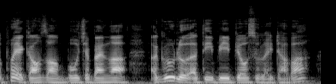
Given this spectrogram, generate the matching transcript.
အဖွဲ့ခေါင်းဆောင်ဗိုလ်ဂျပန်ကအခုလိုအသိပေးပြောဆိုလိုက်တာပါ။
